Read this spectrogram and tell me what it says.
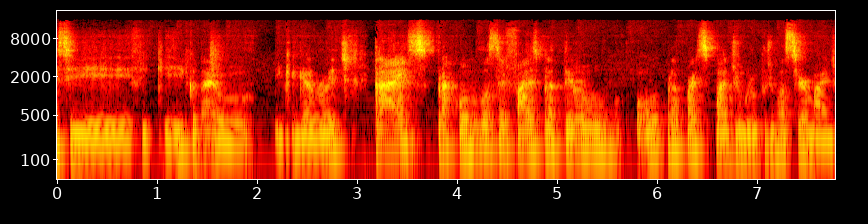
Pense e Fique Rico, né? O, Think and Get Rich, traz para como você faz para ter o, ou para participar de um grupo de mastermind.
